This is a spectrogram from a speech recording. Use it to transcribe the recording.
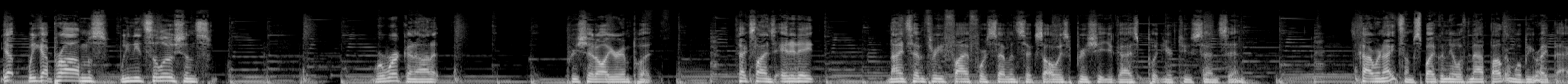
Yep, we got problems. We need solutions. We're working on it. Appreciate all your input. Text lines 888 973 5476. Always appreciate you guys putting your two cents in. It's KIRO Nights. I'm Spike O'Neill with Matt Butler, and we'll be right back.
